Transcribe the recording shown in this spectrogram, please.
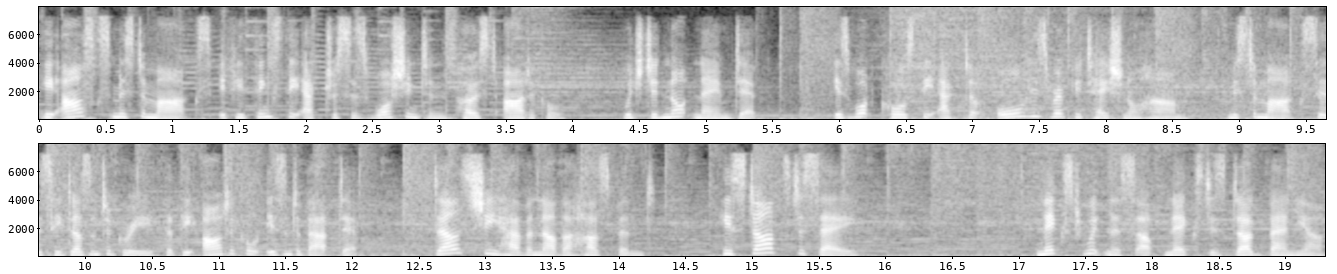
He asks Mr. Marks if he thinks the actress's Washington Post article, which did not name Depp, is what caused the actor all his reputational harm. Mr. Marks says he doesn't agree that the article isn't about Depp. Does she have another husband? He starts to say, Next witness up next is Doug Banyard,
